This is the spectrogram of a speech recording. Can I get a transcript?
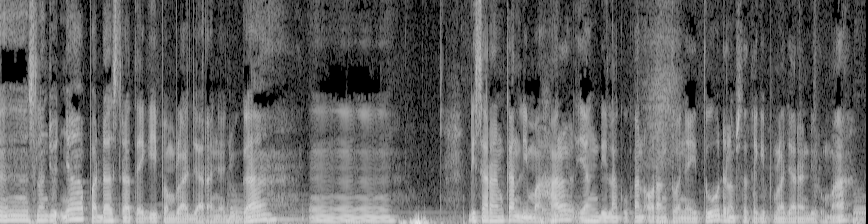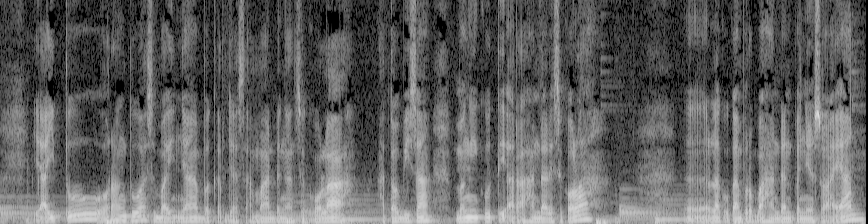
Eh, selanjutnya pada strategi pembelajarannya juga eh, disarankan lima hal yang dilakukan orang tuanya itu dalam strategi pembelajaran di rumah yaitu orang tua sebaiknya bekerja sama dengan sekolah atau bisa mengikuti arahan dari sekolah, eh, lakukan perubahan dan penyesuaian,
